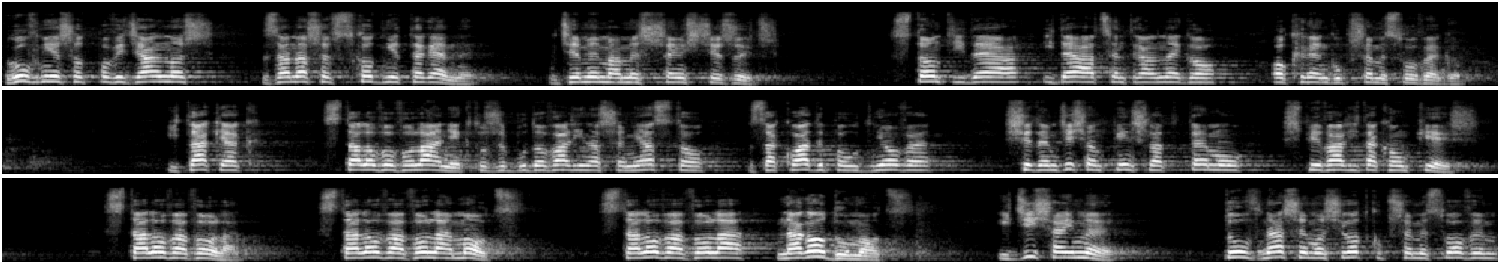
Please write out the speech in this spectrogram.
również odpowiedzialność za nasze wschodnie tereny, gdzie my mamy szczęście żyć. Stąd idea, idea Centralnego Okręgu Przemysłowego. I tak jak Stalowowolanie, którzy budowali nasze miasto, zakłady południowe, 75 lat temu śpiewali taką pieśń. Stalowa wola, stalowa wola moc, stalowa wola narodu moc. I dzisiaj my, tu w naszym ośrodku przemysłowym,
